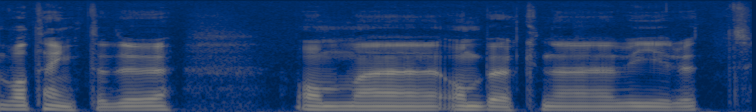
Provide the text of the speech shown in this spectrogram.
hva tenkte du om, eh, om bøkene vi gir ut?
